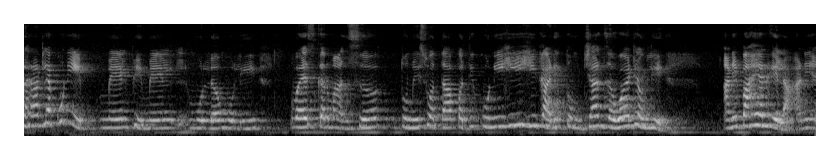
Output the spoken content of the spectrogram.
घरातल्या कुणी मेल फिमेल मुलं मुली वयस्कर माणसं तुम्ही स्वतः पती कुणीही ही काडी तुमच्या जवळ ठेवली आणि बाहेर गेला आणि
